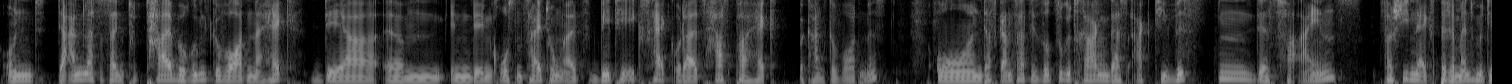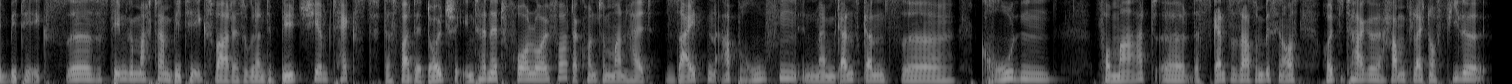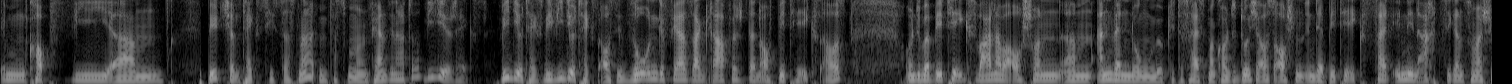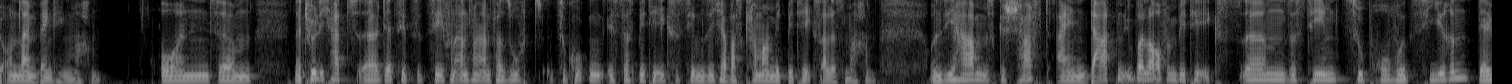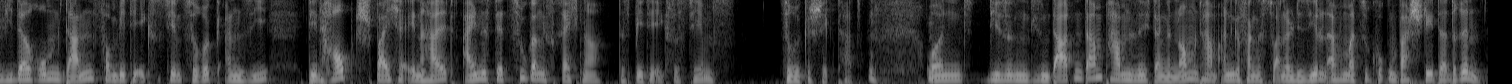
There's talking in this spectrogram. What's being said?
und der Anlass ist ein total berühmt gewordener Hack, der ähm, in den großen Zeitungen als BTX-Hack oder als Haspa-Hack bekannt geworden ist. Und das Ganze hat sich so zugetragen, dass Aktivisten des Vereins verschiedene Experimente mit dem BTX-System gemacht haben. BTX war der sogenannte Bildschirmtext. Das war der deutsche Internetvorläufer. Da konnte man halt Seiten abrufen in meinem ganz, ganz äh, kruden Format. Äh, das Ganze sah so ein bisschen aus. Heutzutage haben vielleicht noch viele im Kopf, wie ähm, Bildschirmtext hieß das, ne? Was man im Fernsehen hatte? Videotext. Videotext, wie Videotext aussieht. So ungefähr sah grafisch dann auch BTX aus. Und über BTX waren aber auch schon ähm, Anwendungen möglich. Das heißt, man konnte durchaus auch schon in der BTX-Zeit in den 80ern zum Beispiel Online-Banking machen. Und ähm, natürlich hat äh, der CCC von Anfang an versucht zu gucken, ist das BTX-System sicher, was kann man mit BTX alles machen. Und sie haben es geschafft, einen Datenüberlauf im BTX-System ähm, zu provozieren, der wiederum dann vom BTX-System zurück an sie den Hauptspeicherinhalt eines der Zugangsrechner des BTX-Systems zurückgeschickt hat. Und diesen, diesen Datendump haben sie sich dann genommen und haben angefangen, das zu analysieren und einfach mal zu gucken, was steht da drin.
